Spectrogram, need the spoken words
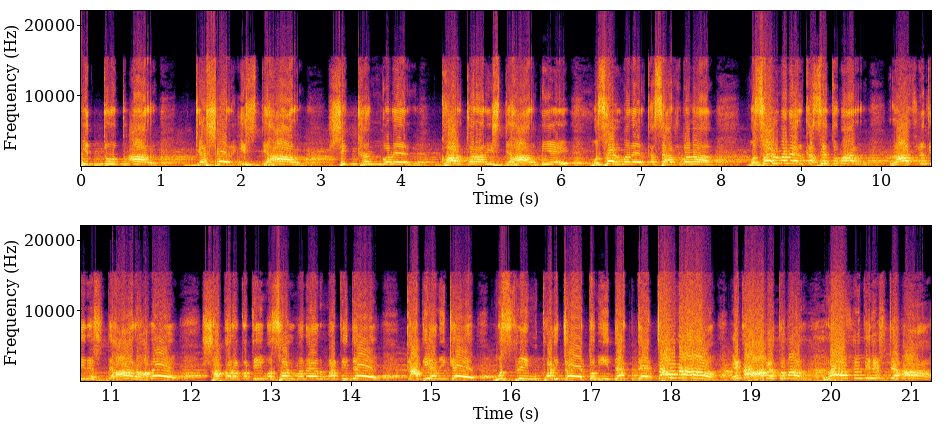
বিদ্যুৎ আর গ্যাসের ইশতেহার, শিক্ষাঙ্গনের ঘর করার ইশতেহার নিয়ে মুসলমানের কাছে আসবে না। মুসলমানের কাছে তোমার রাজনীতির ইশতেহার হবে। সতেরো কোটি মুসলমানের মাটিতে কাদিয়ানিকে মুসলিম পরিচয়ে তুমি দেখতে চাও না। এটা হবে তোমার রাজনীতির ইশতেহার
